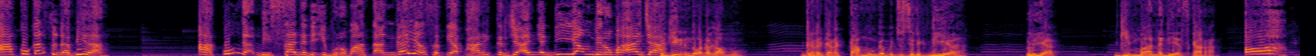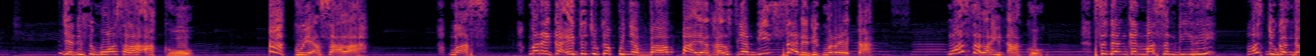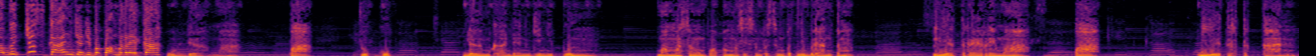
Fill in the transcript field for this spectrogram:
aku kan sudah bilang, aku nggak bisa jadi ibu rumah tangga yang setiap hari kerjaannya diam di rumah aja. Pikirin tuh anak kamu. Gara-gara kamu gak becus didik dia, lihat gimana dia sekarang. Oh, jadi semua salah aku. Aku yang salah. Mas, mereka itu juga punya bapak yang harusnya bisa didik mereka. Mas salahin aku. Sedangkan Mas sendiri, Mas juga nggak becus kan jadi bapak mereka. Udah, Ma. Pak, cukup. Dalam keadaan gini pun, Mama sama Papa masih sempet-sempetnya berantem. Lihat Rere, Ma. Pa, dia tertekan.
